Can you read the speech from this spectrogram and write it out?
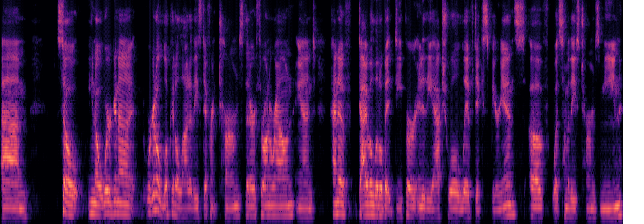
Um, so, you know, we're gonna we're gonna look at a lot of these different terms that are thrown around and kind of dive a little bit deeper into the actual lived experience of what some of these terms mean.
